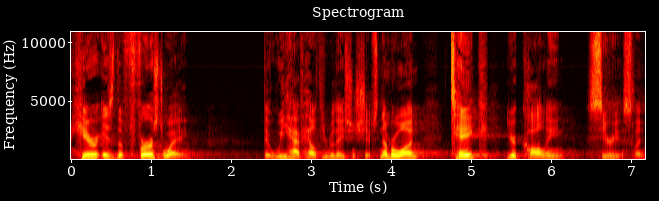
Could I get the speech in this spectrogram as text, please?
here is the first way that we have healthy relationships. Number one, take your calling seriously.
